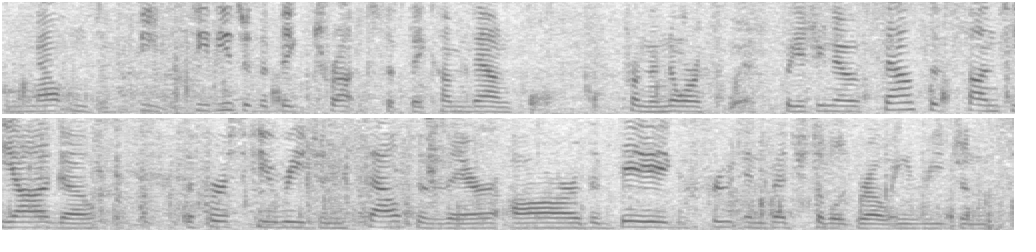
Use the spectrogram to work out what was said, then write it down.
Mountains of beets. See, these are the big trucks that they come down from the north with. Because you know, south of Santiago, the first few regions south of there are the big fruit and vegetable growing regions.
